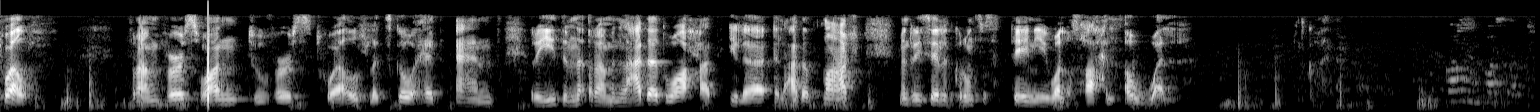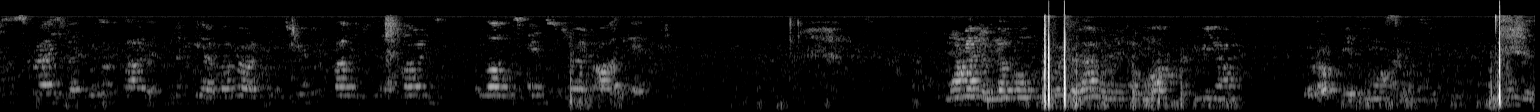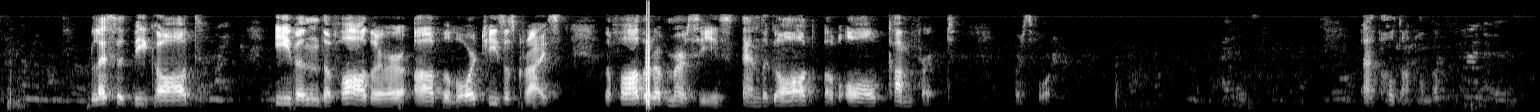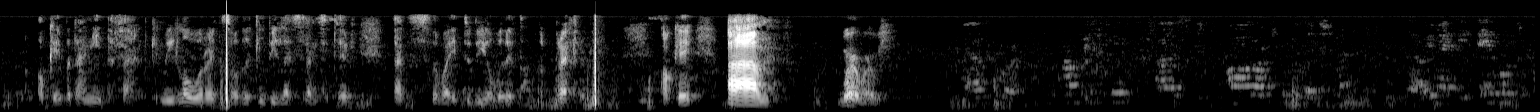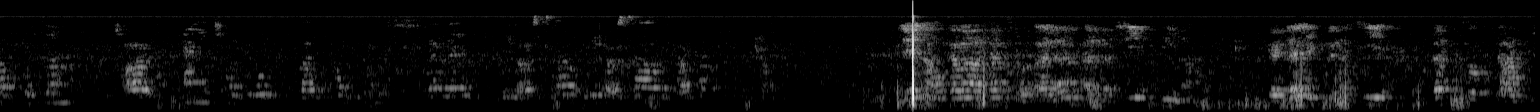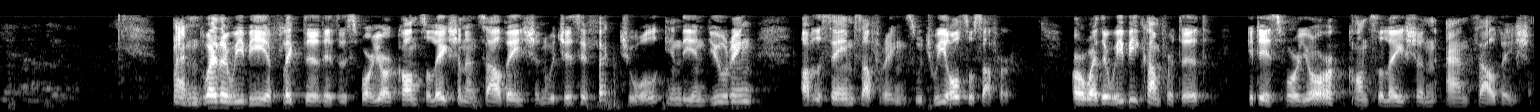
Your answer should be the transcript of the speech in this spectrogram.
12. From verse 1 to verse 12, let's go ahead and read نقرا من العدد واحد إلى العدد 12 من رسالة كورنثوس الثاني والإصحاح الأول. Go ahead. Paul, Blessed be God, even the Father of the Lord Jesus Christ, the Father of mercies and the God of all comfort. Verse 4. Uh, hold on, hold on. Okay, but I need the fan. Can we lower it so that it'll be less sensitive? That's the way to deal with it, preferably. Okay? Um, where were we? And whether we be afflicted, it is for your consolation and salvation, which is effectual in the enduring of the same sufferings which we also suffer. Or whether we be comforted, it is for your consolation and salvation.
